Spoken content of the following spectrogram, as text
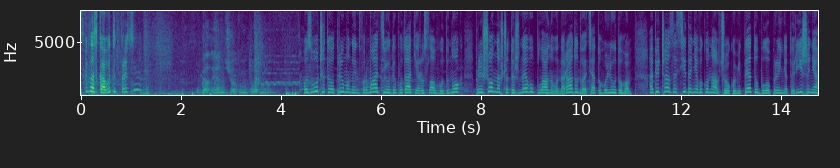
Скажіть, будь ласка, ви тут працюєте? Ребята, я нічого коментувати не буду. Озвучити отриману інформацію депутат Ярослав Годунок прийшов на щотижневу планову нараду 20 лютого. А під час засідання виконавчого комітету було прийнято рішення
